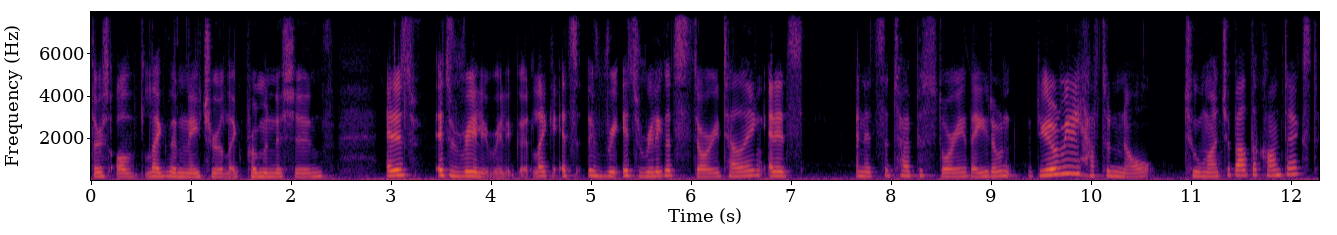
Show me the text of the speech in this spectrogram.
there's all like the nature like premonitions it is it's really really good. Like it's re- it's really good storytelling and it's and it's the type of story that you don't you don't really have to know too much about the context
